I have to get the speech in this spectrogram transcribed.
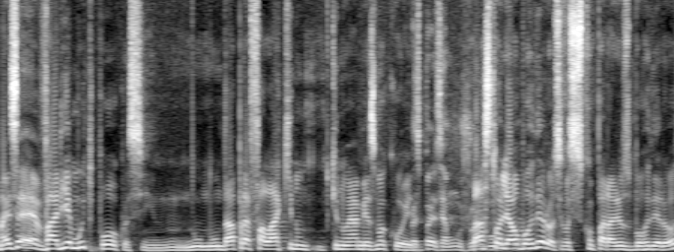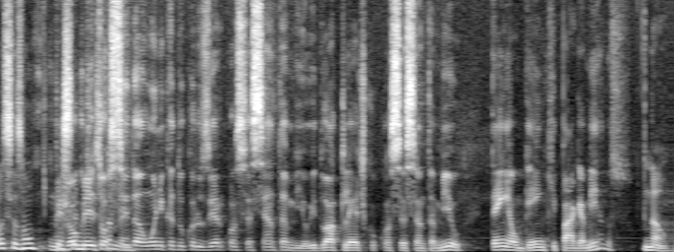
Mas é, varia muito pouco, assim. Não, não dá para falar que não, que não é a mesma coisa. Mas, por exemplo, um jogo... Basta olhar o bordeiro. Se vocês compararem os borderos, vocês vão um perceber jogo de torcida também. única do Cruzeiro com 60 mil e do Atlético com 60 mil, tem alguém que paga menos? Não.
